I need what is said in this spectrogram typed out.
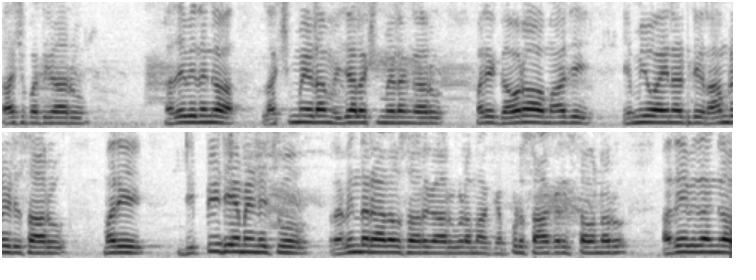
కాశీపతి గారు అదేవిధంగా లక్ష్మీ మేడం విజయలక్ష్మి మేడం గారు మరి గౌరవ మాజీ ఎంయూ అయినటువంటి రామరెడ్డి సారు మరి డిప్యూటీ ఎంఎన్హెచ్ఓ రవీందర్ యాదవ్ సార్ గారు కూడా మాకు ఎప్పుడు సహకరిస్తూ ఉన్నారు. అదేవిధంగా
